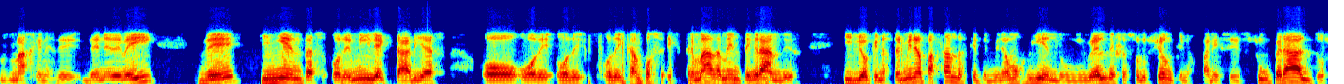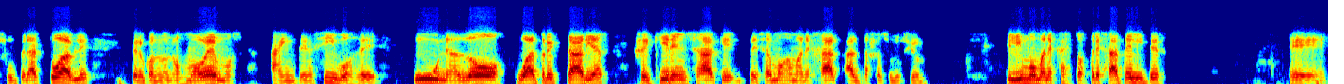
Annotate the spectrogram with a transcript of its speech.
imágenes de, de NDVI de 500 o de 1000 hectáreas o, de, o, de, o, de, campos extremadamente grandes, y lo que nos termina pasando es que terminamos viendo un nivel de resolución que nos parece súper alto, súper actuable, pero cuando nos movemos a intensivos de una, dos, cuatro hectáreas, requieren ya que empezamos a manejar alta resolución. El IMO maneja estos tres satélites eh,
